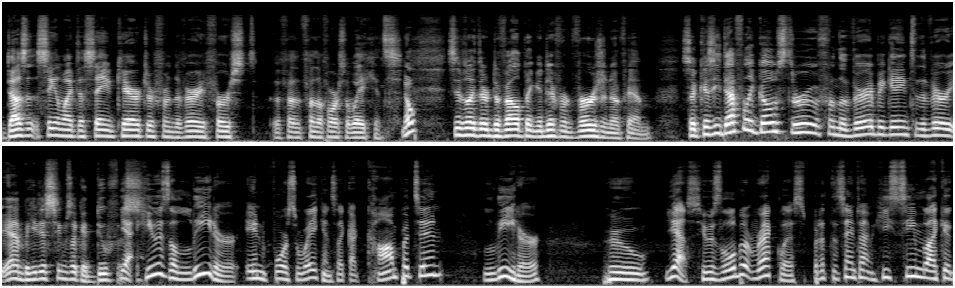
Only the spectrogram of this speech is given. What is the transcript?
doesn't seem like the same character from the very first from, from the Force Awakens. Nope. Seems like they're developing a different version of him. So, because he definitely goes through from the very beginning to the very end, but he just seems like a doofus. Yeah, he was a leader in Force Awakens, like a competent leader who, yes, he was a little bit reckless, but at the same time, he seemed like a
